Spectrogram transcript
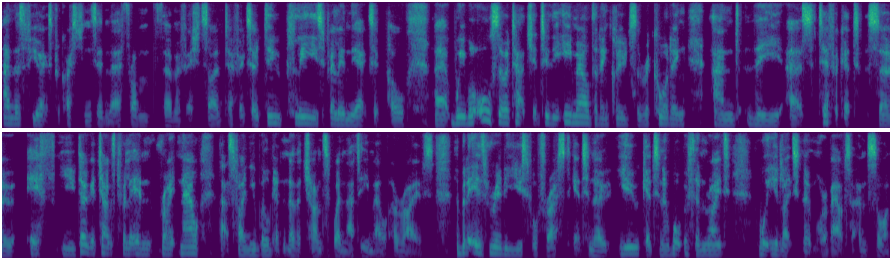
And there's a few extra questions in there from Thermo Fisher Scientific. So do please fill in the exit poll. Uh, we will also attach it to the email that includes the recording and the uh, certificate. So if you don't get a chance to fill it in right now, that's fine. You will get another chance when that email arrives. But it is really useful for us to get to know you, get to know what we've done right, what you'd like to know more about, and so on.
